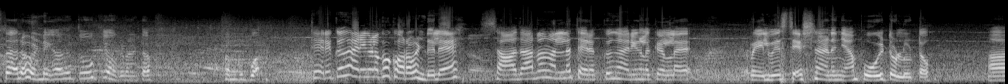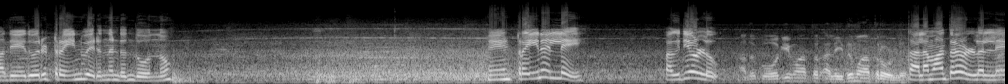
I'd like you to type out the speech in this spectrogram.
സ്ഥലം ഉണ്ടെങ്കിൽ അത് തൂക്കി നോക്കണം കേട്ടോ. നമുക്ക് പോവാം. തിരക്കും കാര്യങ്ങളൊക്കെ കുറവുണ്ട് അല്ലേ സാധാരണ നല്ല തിരക്കും കാര്യങ്ങളൊക്കെ ഉള്ള റെയിൽവേ സ്റ്റേഷനാണ് ഞാൻ പോയിട്ടുള്ളൂ കേട്ടോ അത് ഏതോ ഒരു ട്രെയിൻ വരുന്നുണ്ടെന്ന് തോന്നുന്നു. ഏ ട്രെയിൻ അല്ലേ? പകുതിയേ ഉള്ളൂ. അത് ബോഗി മാത്രം അല്ല ഇത് മാത്രമേ ഉള്ളൂ. തല മാത്രമേ ഉള്ളൂ അല്ലേ?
